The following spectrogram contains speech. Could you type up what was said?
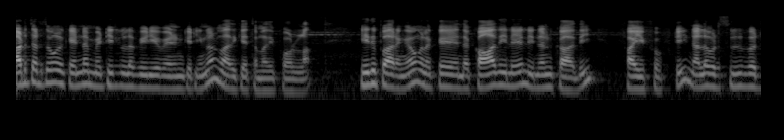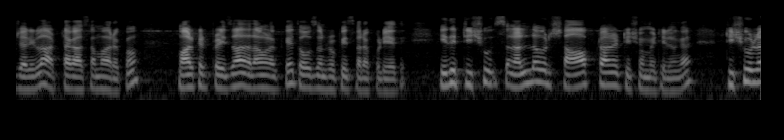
அடுத்தடுத்து உங்களுக்கு என்ன மெட்டீரியலில் வீடியோ வேணும்னு கேட்டிங்கன்னா நம்ம அதுக்கேற்ற மாதிரி போடலாம். இது பாருங்கள் உங்களுக்கு இந்த காதிலே லினன் காதி ஃபைவ் ஃபிஃப்டி நல்ல ஒரு சில்வர் ஜரியில் அட்டகாசமாக இருக்கும். மார்க்கெட் ப்ரைஸ் தான் அதெல்லாம் உங்களுக்கு தௌசண்ட் ருபீஸ் வரக்கூடியது. இது டிஷ்யூ நல்ல ஒரு சாஃப்டான டிஷ்யூ மெட்டீரியலுங்க டிஷ்யூவில்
